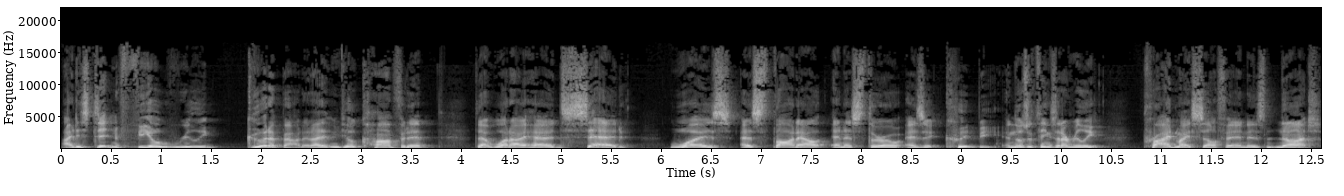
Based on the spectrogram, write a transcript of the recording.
I just didn't feel really good about it. I didn't feel confident that what I had said was as thought out and as thorough as it could be. And those are things that I really pride myself in is not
